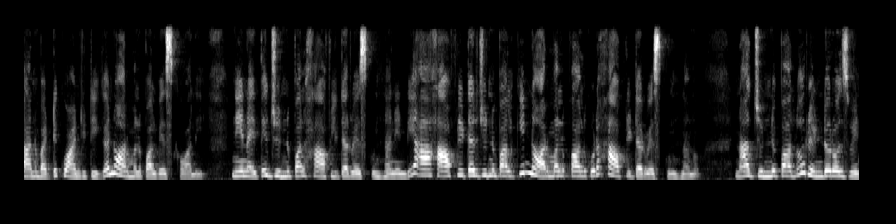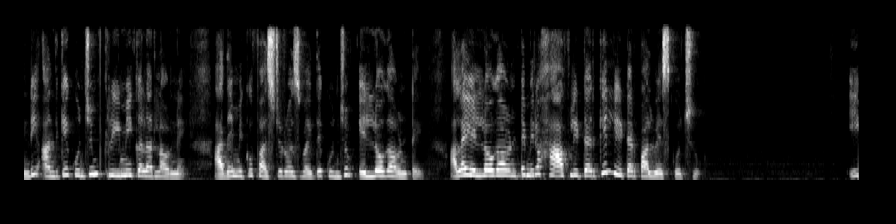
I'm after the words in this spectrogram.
దాన్ని బట్టి క్వాంటిటీగా నార్మల్ పాలు వేసుకోవాలి. నేనైతే జున్ను పాలు హాఫ్ లీటర్ వేసుకుంటున్నానండి. ఆ హాఫ్ లీటర్ జున్ను పాలకి నార్మల్ పాలు కూడా హాఫ్ లీటర్ వేసుకుంటున్నాను. నా జున్ను పాలు రెండో రోజు వెండి అందుకే కొంచెం క్రీమీ కలర్లో ఉన్నాయి. అదే మీకు ఫస్ట్ రోజు అయితే కొంచెం ఎల్లోగా ఉంటాయి. అలా ఎల్లోగా ఉంటే మీరు హాఫ్ లీటర్కి లీటర్ పాలు వేసుకోవచ్చు. ఈ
